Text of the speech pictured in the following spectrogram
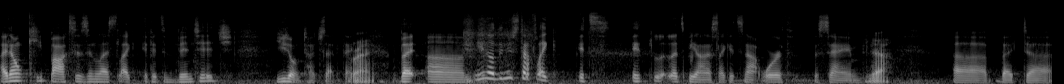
I don't keep boxes unless like if it's vintage, you don't touch that thing. Right. But um, you know the new stuff like it's it. Let's be honest, like it's not worth the same. yeah. Uh, but uh,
